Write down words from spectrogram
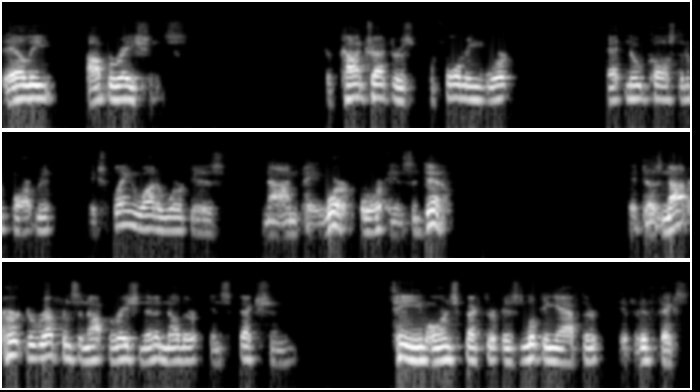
Daily operations. If contractors performing work at no cost to the department, explain why the work is non-pay work or incidental. It does not hurt to reference an operation that another inspection team or inspector is looking after if it affects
